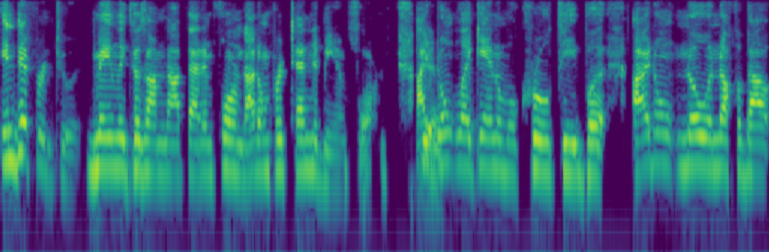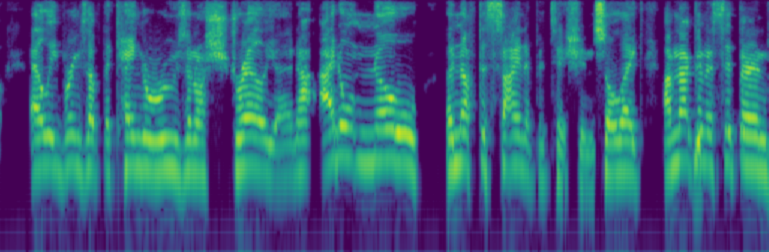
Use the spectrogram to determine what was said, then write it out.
indifferent to it mainly because i'm not that informed i don't pretend to be informed yeah. i don't like animal cruelty but i don't know enough about ellie brings up the kangaroos in australia and i, I don't know enough to sign a petition so like i'm not gonna sit there and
